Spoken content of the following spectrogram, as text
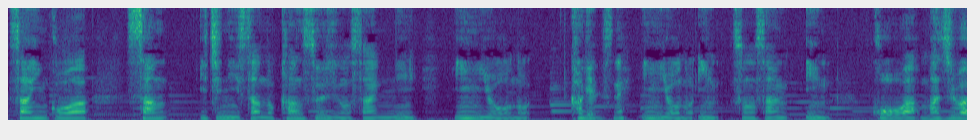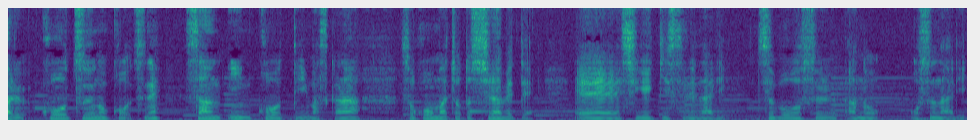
三陰交は3、123の関数字の3に陰陽の影ですね。陰陽の陰、その3陰、交は交わる交通の交ですね。三陰交って言いますからそこをまあちょっと調べて、えー、刺激するなりツボをするあの押すなり、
